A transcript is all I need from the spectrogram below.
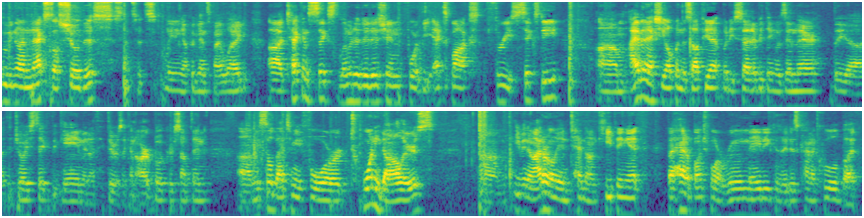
moving on next, I'll show this since it's leaning up against my leg. Uh, Tekken 6 limited edition for the Xbox 360. Um, I haven't actually opened this up yet, but he said everything was in there. The, uh, the joystick, the game, and I think there was like an art book or something. Um, he sold that to me for $20, um, even though I don't really intend on keeping it. If I had a bunch more room, maybe, because it is kind of cool, but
